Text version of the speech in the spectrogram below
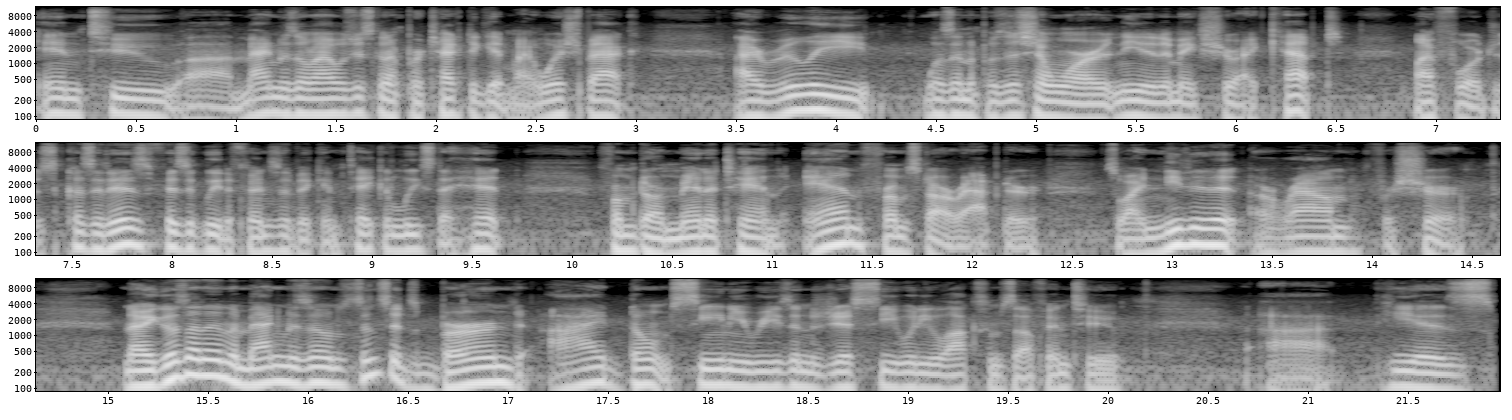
into uh, Magnezone, I was just going to protect to get my wish back. I really was in a position where I needed to make sure I kept my Florges because it is physically defensive. It can take at least a hit from Darmanitan and from Staraptor, so I needed it around for sure. Now he goes on into Magnezone. Since it's burned, I don't see any reason to just see what he locks himself into. Uh, he is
